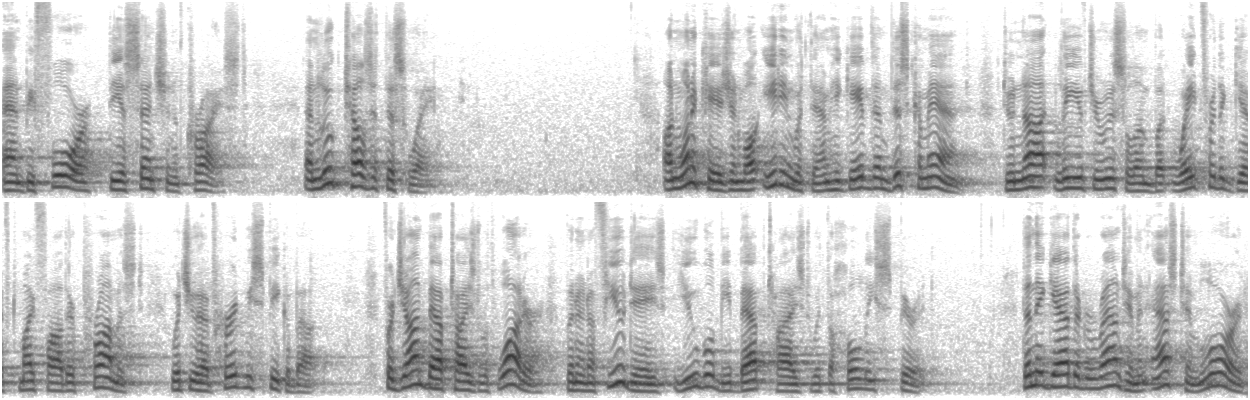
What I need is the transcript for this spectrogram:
and before the ascension of Christ. And Luke tells it this way On one occasion, while eating with them, he gave them this command Do not leave Jerusalem, but wait for the gift my Father promised, which you have heard me speak about. For John baptized with water, but in a few days you will be baptized with the Holy Spirit. Then they gathered around him and asked him, Lord,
